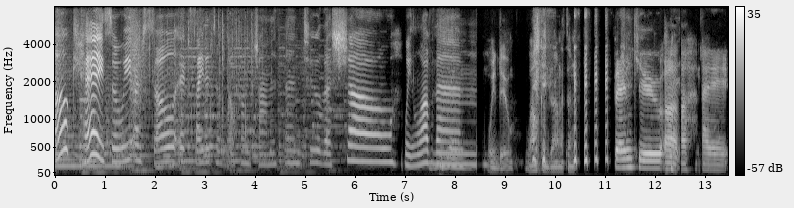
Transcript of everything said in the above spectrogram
Okay, so we are so excited to welcome Jonathan to the show. We love them. We do. Welcome, Jonathan. Thank you. Uh, I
